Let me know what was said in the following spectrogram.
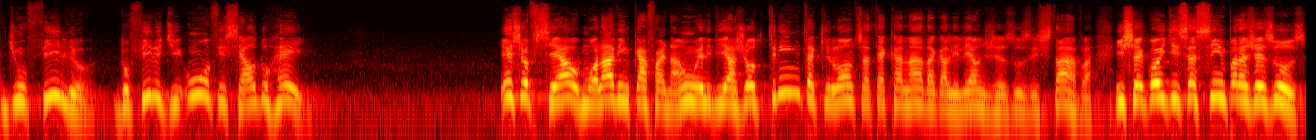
de um filho do filho de um oficial do rei. Esse oficial morava em Cafarnaum, ele viajou 30 quilômetros até Caná da Galileia, onde Jesus estava, e chegou e disse assim para Jesus:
